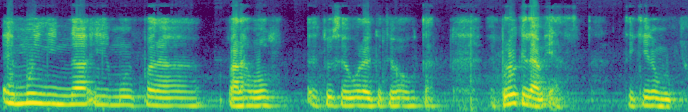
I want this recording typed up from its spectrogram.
es muy linda y es muy para, para vos. Estoy segura que te va a gustar. Espero que la veas. Te quiero mucho.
